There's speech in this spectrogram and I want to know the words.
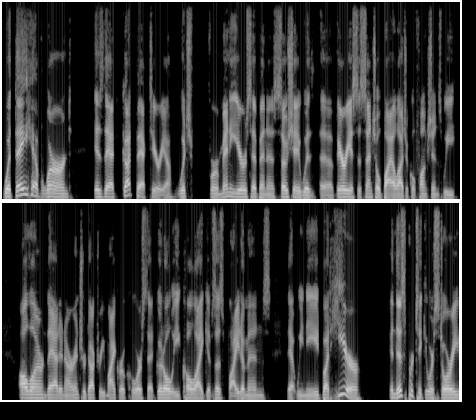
What they have learned is that gut bacteria, which for many years have been associated with uh, various essential biological functions, we all learned that in our introductory micro course that good old E. coli gives us vitamins that we need. But here, in this particular story,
